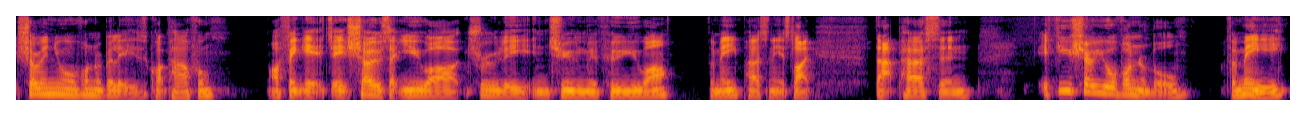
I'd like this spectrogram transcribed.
showing your vulnerability is quite powerful. I think it it shows that you are truly in tune with who you are. For me personally, it's like that person. If you show you're vulnerable, for me,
